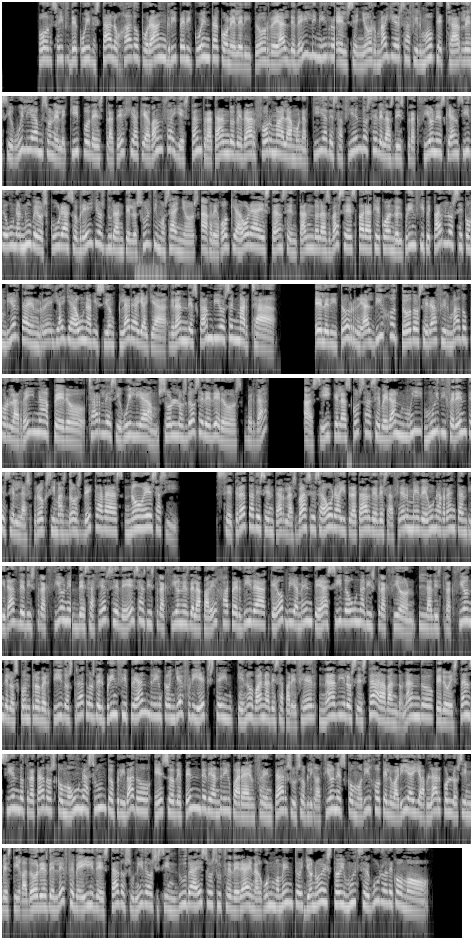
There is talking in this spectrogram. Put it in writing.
Pod Save the Queen está alojado por Ann Gripper y cuenta con el editor real de Daily Mirror. El señor Myers afirmó que Charles y William son el equipo de estrategia que avanza y están tratando de dar forma a la monarquía deshaciéndose de las distracciones que han sido una nube oscura sobre ellos durante los últimos años. Agregó que ahora están sentando las bases para que cuando el príncipe Carlos se convierta en rey haya una visión clara clara y haya grandes cambios en marcha. El editor real dijo todo será firmado por la reina, pero Charles y William son los dos herederos, ¿verdad? Así que las cosas se verán muy, muy diferentes en las próximas dos décadas, ¿no es así? Se trata de sentar las bases ahora y tratar de deshacerme de una gran cantidad de distracciones, deshacerse de esas distracciones de la pareja perdida, que obviamente ha sido una distracción, la distracción de los controvertidos tratos del príncipe Andrew con Jeffrey Epstein, que no van a desaparecer, nadie los está abandonando, pero están siendo tratados como un asunto privado, eso depende de Andrew para enfrentar sus obligaciones como dijo que lo haría y hablar con los investigadores del FBI de Estados Unidos sin duda eso sucederá en algún momento yo no estoy muy seguro de cómo.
